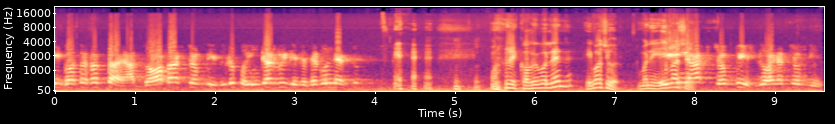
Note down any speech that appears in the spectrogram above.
এই গত সপ্তাহে আর দশ আর চব্বিশ দুটো ইন্টারভিউ দিয়েছে দেখুন না একটু। মানে কবে বললেন? এই বছর? মানে এই তিন মাসে? আট চব্বিশ দু হাজার চব্বিশ।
